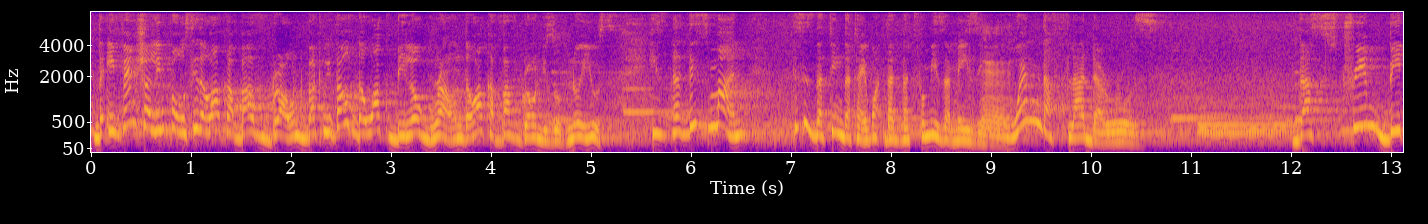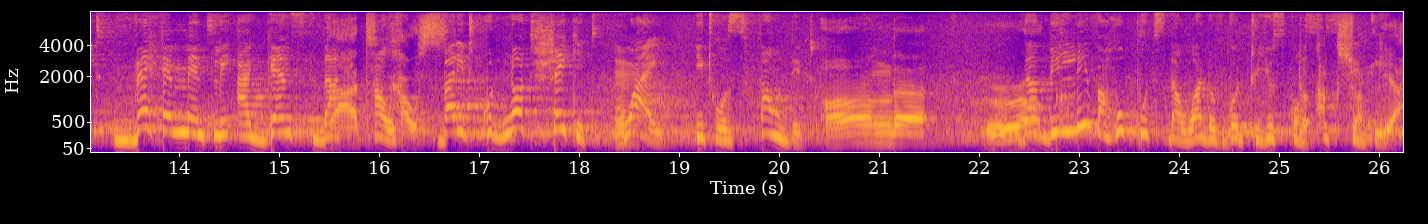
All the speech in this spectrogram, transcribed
The, eventually, people will see the work above ground, but without the work below ground, the work above ground is of no use. That this man? This is the thing that I want. That, that for me is amazing. Mm. When the flood arose, the stream beat vehemently against that, That house, house. but it could not shake it. Mm. Why? It was founded. On the Rock. The believer who puts the word of God to use action, consistently. yeah.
